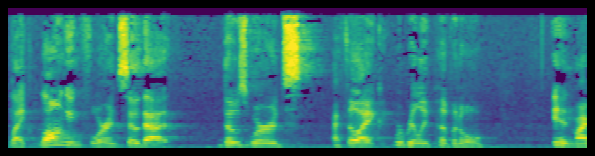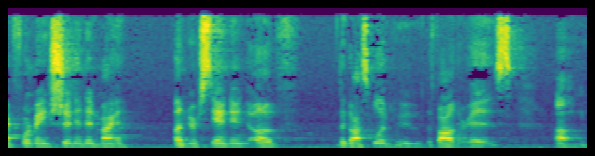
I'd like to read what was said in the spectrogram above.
like longing for, and so that those words I feel like were really pivotal in my formation and in my understanding of the gospel and who the Father is. Um,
